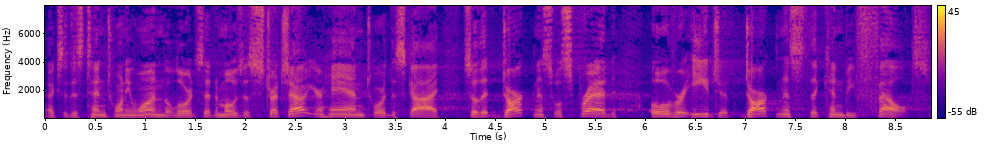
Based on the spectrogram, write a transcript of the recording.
Exodus 10:21 the Lord said to Moses stretch out your hand toward the sky so that darkness will spread over Egypt darkness that can be felt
